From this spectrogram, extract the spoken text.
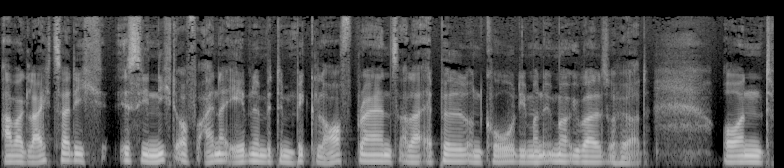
aber gleichzeitig ist sie nicht auf einer Ebene mit den Big Love Brands aller Apple und Co., die man immer überall so hört. Und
